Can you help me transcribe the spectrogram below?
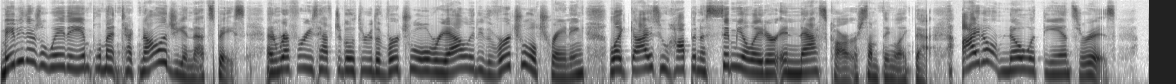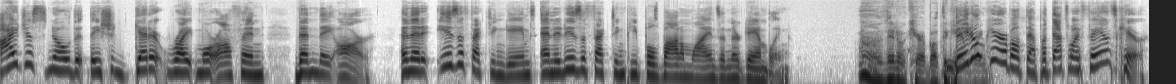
Maybe there's a way they implement technology in that space, and referees have to go through the virtual reality, the virtual training, like guys who hop in a simulator in NASCAR or something like that. I don't know what the answer is. I just know that they should get it right more often than they are, and that it is affecting games and it is affecting people's bottom lines and their gambling. Oh, they don't care about the game. They don't care about that, but that's why fans care.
